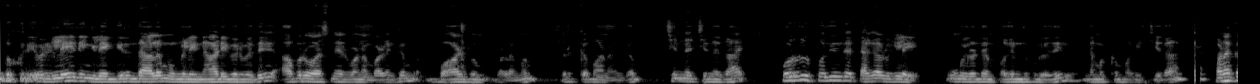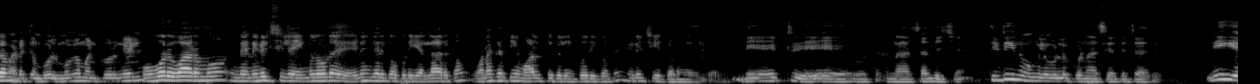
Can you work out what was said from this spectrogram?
அன்புக்குரியவர்களே நீங்கள் எங்கிருந்தாலும் உங்களை நாடி வருவது அபர்வாஸ் நிறுவனம் வழங்கும் வாழ்வும் வளமும் சுருக்கமான அங்கம். சின்ன சின்னதாய் பொருள் பொதிந்த தகவல்களை உங்களுடன் பகிர்ந்து கொள்வதில் நமக்கு மகிழ்ச்சி தான் வணக்கம். வணக்கம் போல் முகமன் கூறுங்கள். ஒவ்வொரு வாரமும் இந்த நிகழ்ச்சியில எங்களோடு இணைந்திருக்கக்கூடிய எல்லாருக்கும் வணக்கத்தையும் வாழ்த்துக்களையும் கூறிக்கொண்டு நிகழ்ச்சியை தொடங்குகின்றோம். நேற்று ஒருத்தர் நான் சந்திச்சேன். திடீர்னு உங்களை உள்ள கொண்டா சேர்த்துட்டாரு. நீங்க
